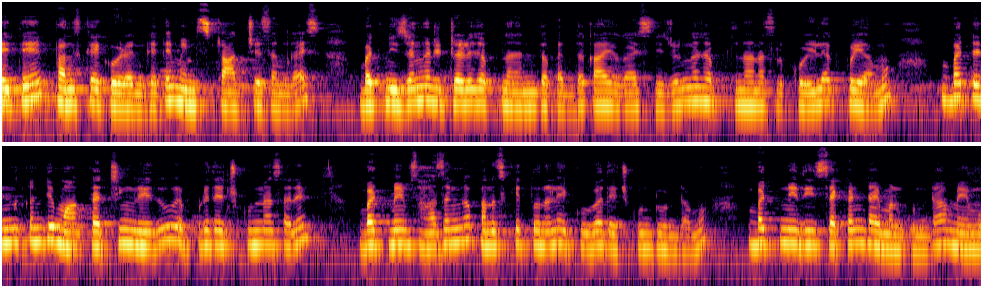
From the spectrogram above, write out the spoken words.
అయితే పనసకాయ కోయడానికి అయితే మేము స్టార్ట్ చేసాం గాయస్ బట్ నిజంగా లిటరలీ చెప్తున్నాను ఎంత పెద్ద కాయ గాయస్ నిజంగా చెప్తున్నాను అసలు కొయ్యలేకపోయాము. బట్ ఎందుకంటే మాకు టచింగ్ లేదు ఎప్పుడు తెచ్చుకున్నా సరే. బట్ మేము సహజంగా పనసకాయ తొనలు ఎక్కువగా తెచ్చుకుంటూ ఉంటాము. బట్ ఇది సెకండ్ టైం అనుకుంటా మేము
